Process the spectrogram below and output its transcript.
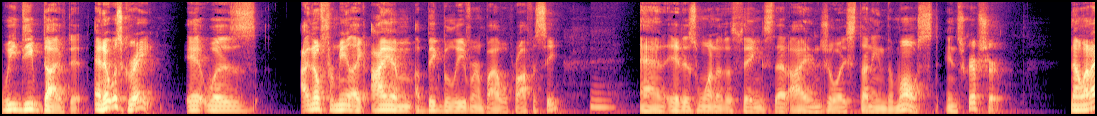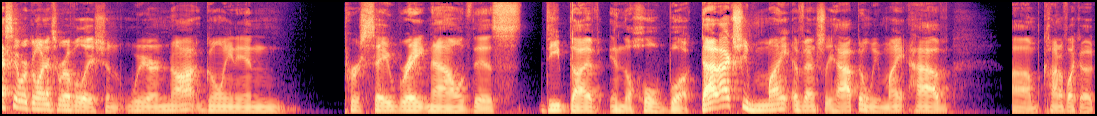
We deep dived it, and it was great. It was, I know for me, like, I am a big believer in Bible prophecy, mm. And it is one of the things that I enjoy studying the most in Scripture. Now, when I say we're going into Revelation, we are not going in per se right now this deep dive in the whole book. That actually might eventually happen. We might have um, kind of like a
